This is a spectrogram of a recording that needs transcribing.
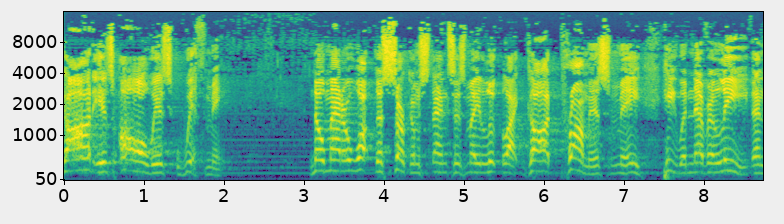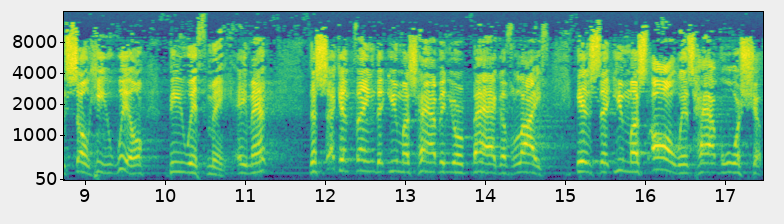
God is always with me. No matter what the circumstances may look like, God promised me He would never leave, and so He will be with me. Amen. The second thing that you must have in your bag of life is that you must always have worship.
